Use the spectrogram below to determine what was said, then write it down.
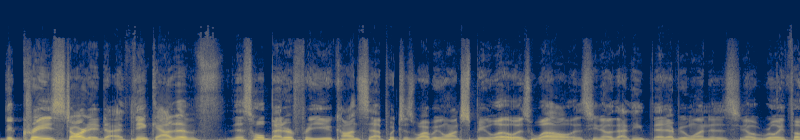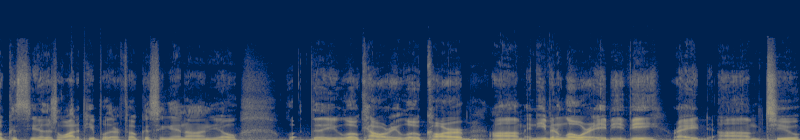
the craze started I think out of this whole better for you concept, which is why we launched Below as well. Is you know I think that everyone is you know really focused. You know, there's a lot of people that are focusing in on you know the low calorie, low carb, um, and even lower ABV, right? Um, to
